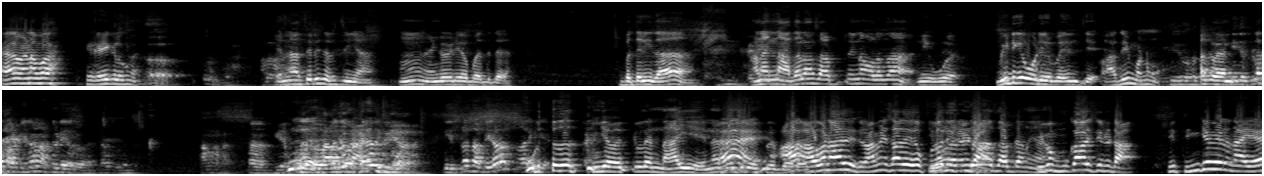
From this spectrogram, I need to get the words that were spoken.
ஆ வேணாம் வா. இங்க கை கழுவுங்க. என்ன சரி சிரிச்சிங்க? ம் எங்க வீடியோ பார்த்துட்டு? இப்ப தெரியுதா? ஆனா என்ன அதெல்லாம் சாப்பிட்டீங்கன்னா அவ்வளவுதான். நீ வீட்டுக்கே ஓடி இருப்ப இருந்துச்சு அதையும் பண்ணுவோம். அவனாவது ரமேஷாவது ஏதோ ஃபுல்லா சாப்பிட்டானுங்க. இவன் முக்காவாசி தின்னுட்டான். நீ திங்கவே இல்லை நாயே.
